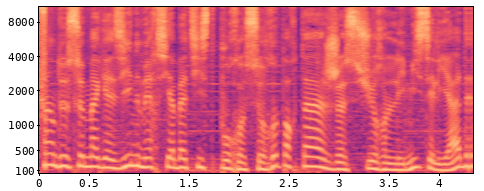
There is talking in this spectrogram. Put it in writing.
Fin de ce magazine, merci à Baptiste pour ce reportage sur les Miss Eliade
